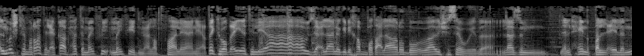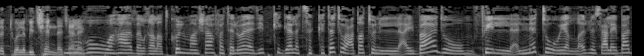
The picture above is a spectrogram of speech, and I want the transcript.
المشكلة مرات العقاب حتى ما يفيد, ما يفيد مع الأطفال يعني. يعطيك وضعية اللي آه وزعلان ويقعد يخبط على الأرض وهذا إيش يسوي؟ ذا لازم الحين تطلعي له النت ولا بيتشنج عليك؟ هو هذا الغلط. كل ما شافت الولد يبكي قالت سكتته وأعطته الآيباد وفي النت ويلا اجلس على الآيباد.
